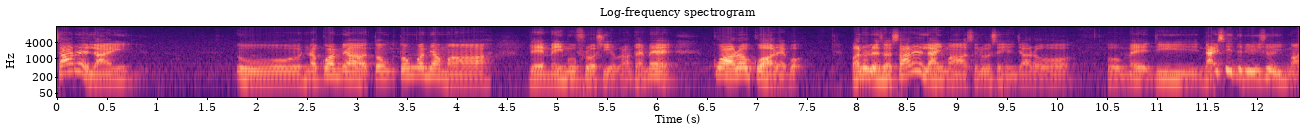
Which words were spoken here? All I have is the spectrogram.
စားတဲ့ line ဟိုနှစ်ကွက်မြောက်သုံးသုံးကွက်မြောက်မှာလဲ main move flow ရှိရပါတော့ဒါပေမဲ့ကွာတော့ကွာတယ်ပေါ့ ဘာလို့လဲဆိုတော့စားတဲ့ line မှာဆိုလို့ဆိုရင်ကြတော့ဟိုမဲဒီ night city 3ရွှေကြီးမှာ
